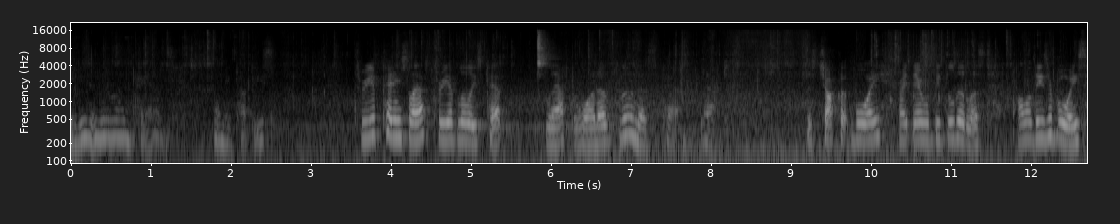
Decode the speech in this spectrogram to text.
Eating in their own pans. Funny puppies. Three of Penny's left, three of Lily's pet left, one of Luna's pet left. This chocolate boy right there will be the littlest. All of these are boys.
